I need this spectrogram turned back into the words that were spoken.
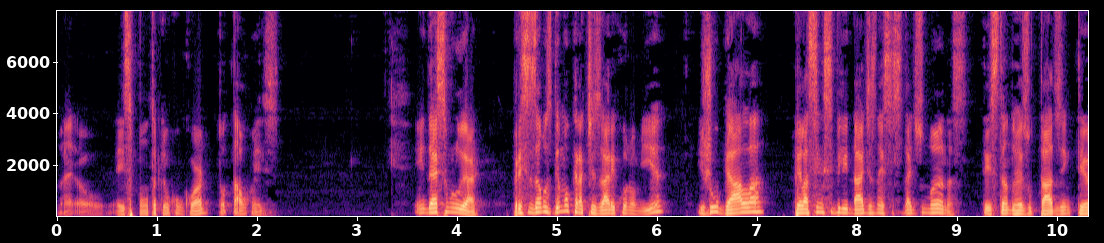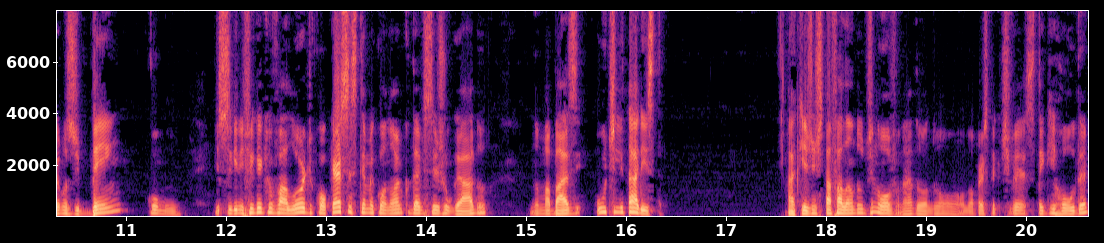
Né? Esse ponto aqui eu concordo total com eles. Em décimo lugar, precisamos democratizar a economia e julgá-la pela sensibilidade às necessidades humanas, testando resultados em termos de bem comum. Isso significa que o valor de qualquer sistema econômico deve ser julgado numa base utilitarista. Aqui a gente está falando de novo, né, de uma perspectiva stakeholder,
